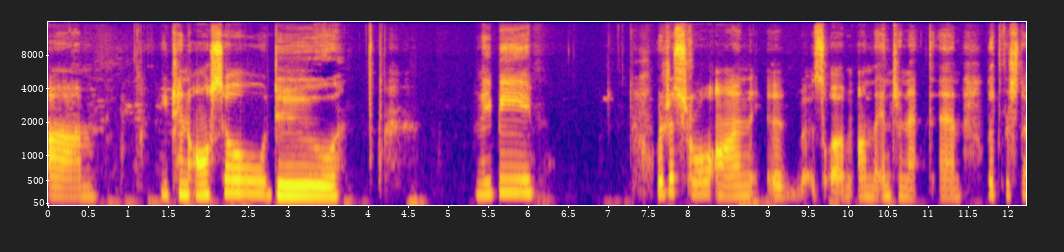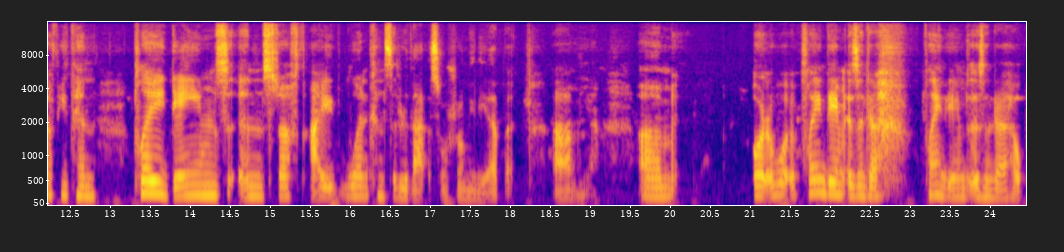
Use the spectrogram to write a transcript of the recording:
um, you can also do maybe or just scroll on uh, um, on the internet and look for stuff you can play games and stuff. I wouldn't consider that social media, but um, yeah. Um, or well, playing game isn't a playing games isn't a help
